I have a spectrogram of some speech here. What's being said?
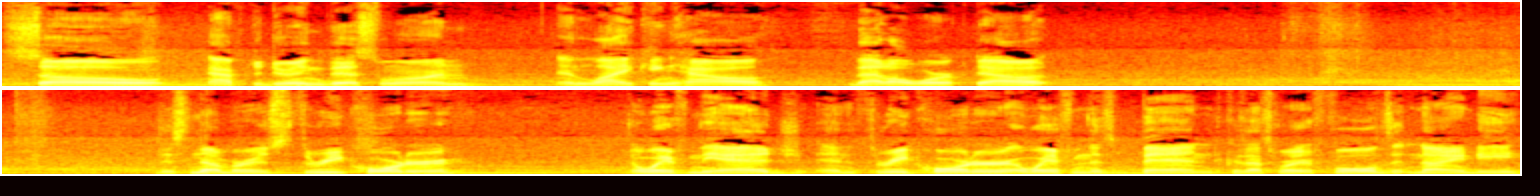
So after doing this one and liking how that all worked out, this number is three quarter away from the edge and three quarter away from this bend because that's where it folds at 90.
